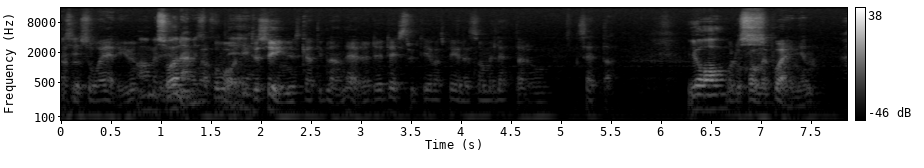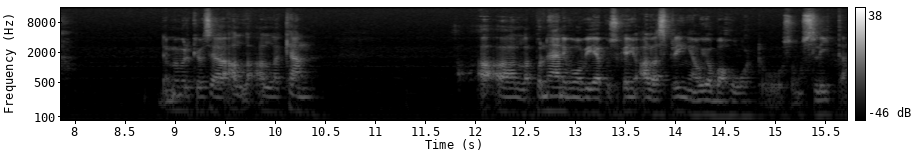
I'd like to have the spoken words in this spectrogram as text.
Alltså Precis. så är det ju. Ja, men så är det. Man får vara Det- lite cynisk att ibland är det det destruktiva spelet som är lättare att sätta. Ja, Och då kommer poängen. det man brukar väl säga alla, alla kan... Alla, på den här nivån vi är på så kan ju alla springa och jobba hårt och som slita.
